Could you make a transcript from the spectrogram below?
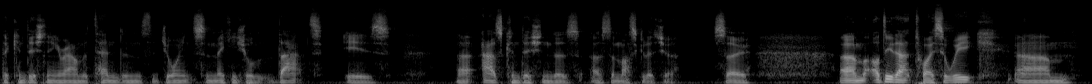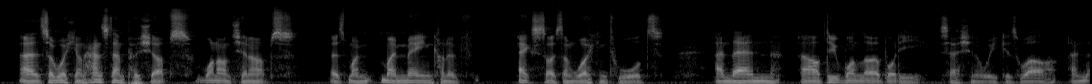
the conditioning around the tendons, the joints, and making sure that that is uh, as conditioned as as the musculature. So um, I'll do that twice a week. Um, uh, so working on handstand push-ups, one-arm chin-ups as my my main kind of exercise I'm working towards, and then I'll do one lower body session a week as well. And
